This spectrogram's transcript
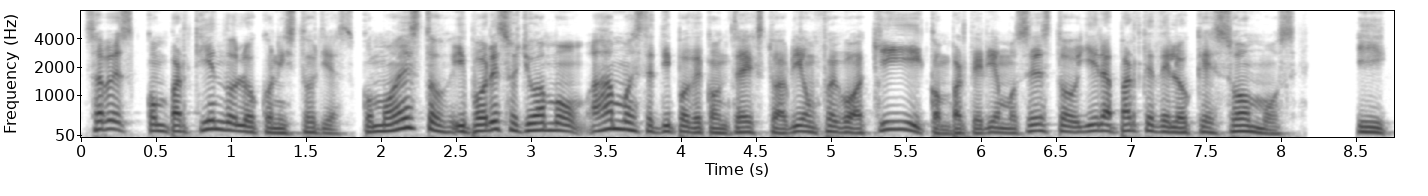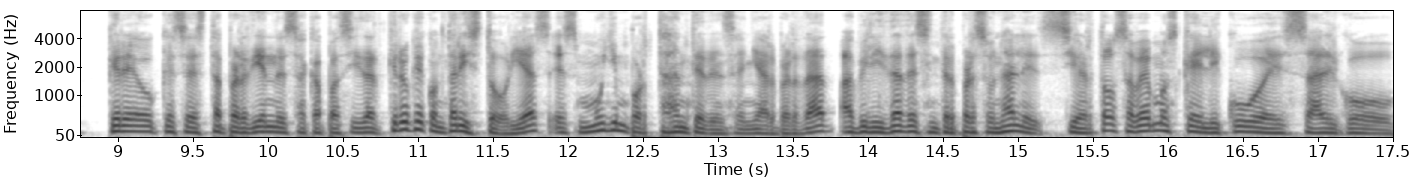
sabes, compartiéndolo con historias, como esto, y por eso yo amo, amo este tipo de contexto. Habría un fuego aquí y compartiríamos esto, y era parte de lo que somos. Y creo que se está perdiendo esa capacidad. Creo que contar historias es muy importante de enseñar, ¿verdad? Habilidades interpersonales, ¿cierto? Sabemos que el IQ es algo...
